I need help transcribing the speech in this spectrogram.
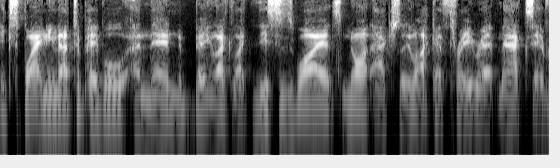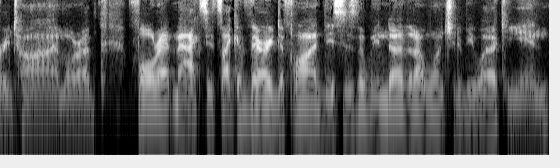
explaining that to people and then being like like this is why it's not actually like a three rep max every time or a four rep max it's like a very defined this is the window that i want you to be working in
